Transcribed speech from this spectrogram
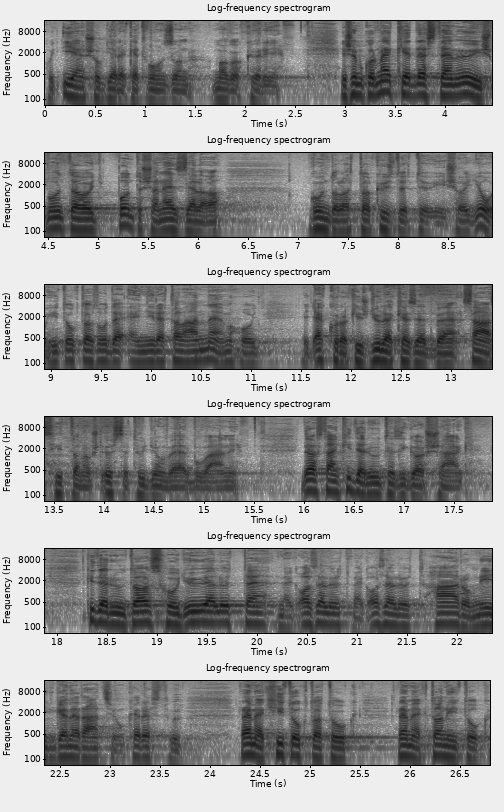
hogy ilyen sok gyereket vonzon maga köré. És amikor megkérdeztem, ő is mondta, hogy pontosan ezzel a gondolattal küzdött ő is, hogy jó hitoktató, de ennyire talán nem, hogy egy ekkora kis gyülekezetbe száz hittanost össze tudjon verbuválni. De aztán kiderült az igazság. Kiderült az, hogy ő előtte, meg azelőtt, meg azelőtt, három-négy generáción keresztül remek hitoktatók, remek tanítók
